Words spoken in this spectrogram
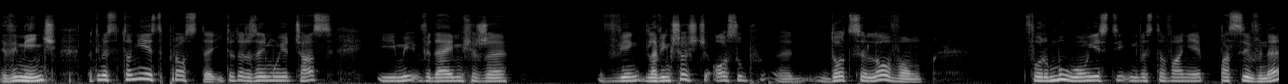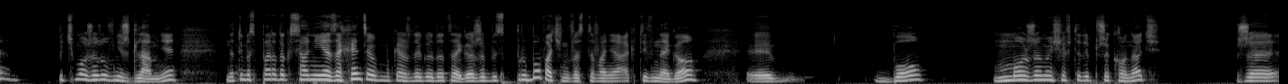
wymienić. Natomiast to nie jest proste i to też zajmuje czas i mi, wydaje mi się, że dla większości osób e, docelową formułą jest inwestowanie pasywne, być może również dla mnie. Natomiast paradoksalnie ja zachęcałbym każdego do tego, żeby spróbować inwestowania aktywnego, e, bo możemy się wtedy przekonać, że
